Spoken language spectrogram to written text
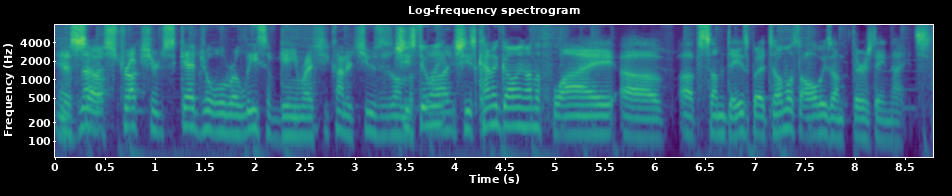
And it's not a structured schedule release of game, right? She kind of chooses on she's the fly. doing she's kind of going on the fly of of some days, but it's almost always on Thursday nights.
